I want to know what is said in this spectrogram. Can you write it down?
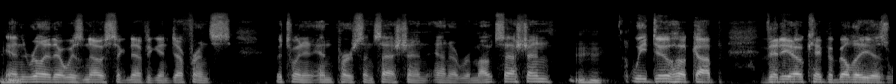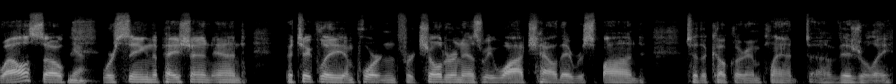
Mm-hmm. And really, there was no significant difference between an in-person session and a remote session. Mm-hmm. We do hook up video capability as well, so yeah. we're seeing the patient, and particularly important for children as we watch how they respond to the cochlear implant uh, visually.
